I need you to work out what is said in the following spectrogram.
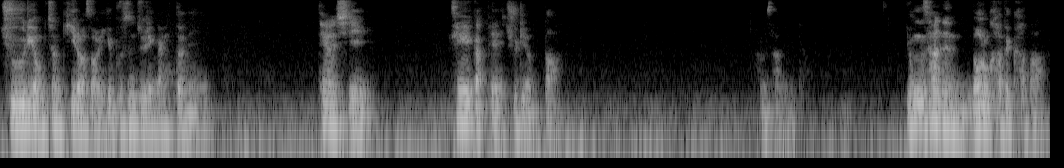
줄이 엄청 길어서 이게 무슨 줄인가 했더니 태연 씨 생일 카페 줄이었다. 감사합니다. 용사는 너로 가득하다.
